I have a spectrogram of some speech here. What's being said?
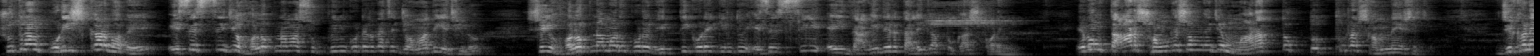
সুতরাং পরিষ্কারভাবে এসএসসি যে হলফনামা সুপ্রিম কোর্টের কাছে জমা দিয়েছিল, সেই হলফনামার উপরে ভিত্তি করে কিন্তু এসএসসি এই দাগিদের তালিকা প্রকাশ করেন। এবং তার সঙ্গে সঙ্গে যে মারাত্মক তথ্যটা সামনে এসেছে, যেখানে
